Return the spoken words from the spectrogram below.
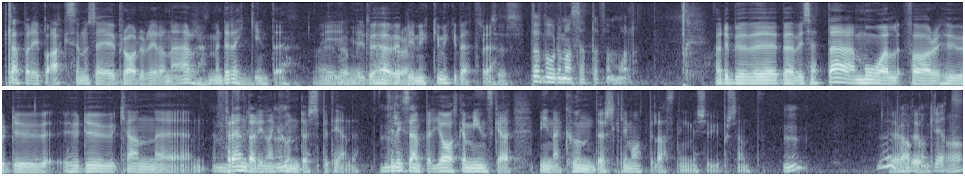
klappa dig på axeln och säga hur bra du redan är, men det räcker inte. Nej, det Vi, behöver bli mycket, mycket bättre. Precis. Vad borde man sätta för mål? Ja, du behöver, behöver sätta mål för hur du, hur du kan eh, förändra dina Mm. kunders beteende. Mm. Till exempel, jag ska minska mina kunders klimatbelastning med 20 procent. Mm. Det är Det är bra det. konkret. Ja,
